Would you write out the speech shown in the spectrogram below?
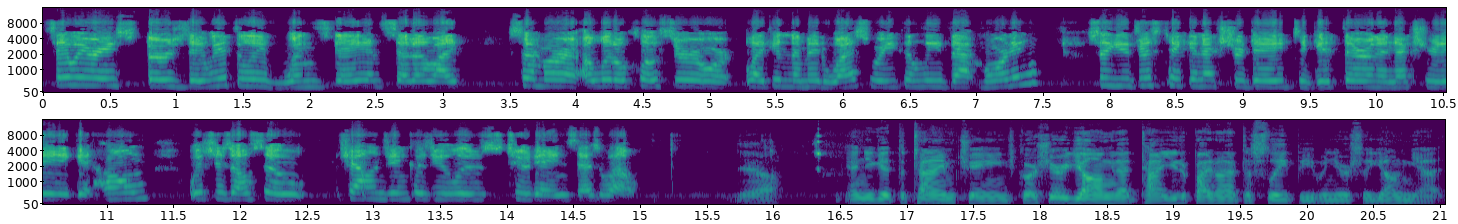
Say we race Thursday, we have to leave Wednesday instead of like somewhere a little closer or like in the Midwest where you can leave that morning. So you just take an extra day to get there and an extra day to get home, which is also challenging because you lose two days as well. Yeah. And you get the time change. Of course, you're young that time. You probably don't have to sleep even. You're so young yet.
